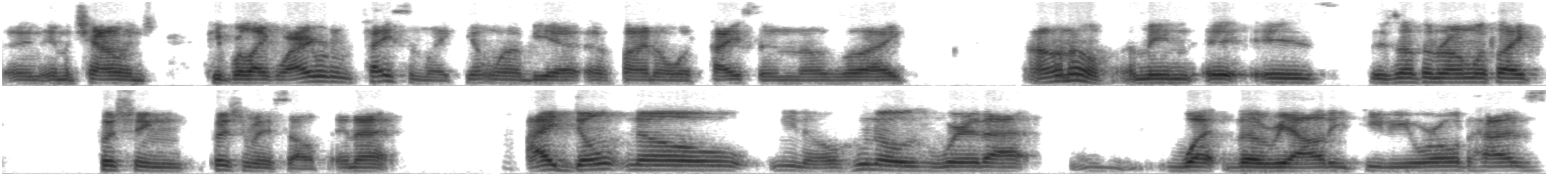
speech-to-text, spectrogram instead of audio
in, in the challenge. People are like why are you working with tyson? Like you don't want to be a, a final with tyson. And i was like i don't know. I mean it is there's nothing wrong with like pushing pushing myself. And i I don't know, you know, who knows where that what the reality TV world has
